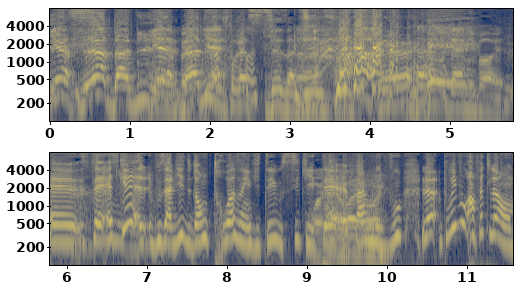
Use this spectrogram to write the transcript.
Yes! Yeah, Danny! Yeah, Danny, yeah. il pourrait se déshabiller. Danny Boy. Euh, Est-ce que vous aviez donc trois invités aussi qui Ouais, étaient euh, ouais, parmi ouais. vous? Là, pouvez-vous, en fait, là, on,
